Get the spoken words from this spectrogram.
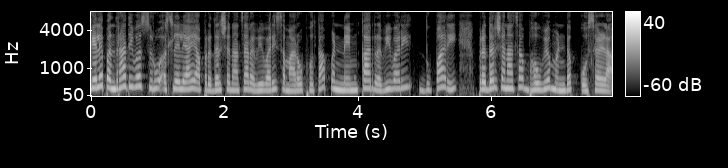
गेले पंधरा दिवस सुरू असलेल्या या प्रदर्शनाचा रविवारी समारोप होता पण नेमका रविवारी दुपारी प्रदर्शनाचा भव्य मंडप कोसळला.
